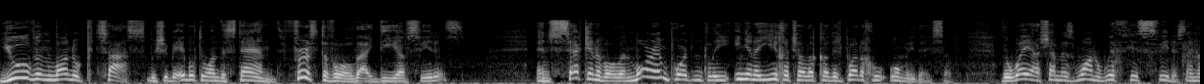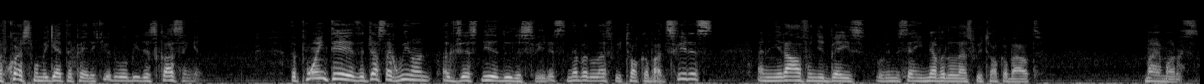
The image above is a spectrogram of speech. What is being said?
Yuvin lanu ktsas, we should be able to understand, first of all, the idea of Svidus, and second of all, and more importantly, the way Hashem is one with His Svidus. And of course, when we get to Pedicure, we'll be discussing it. The point is that just like we don't exist, neither do the Svidus. Nevertheless, we talk about Svidus, and in Yud and Yud Beis, we're going to say, nevertheless, we talk about Maimonis.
